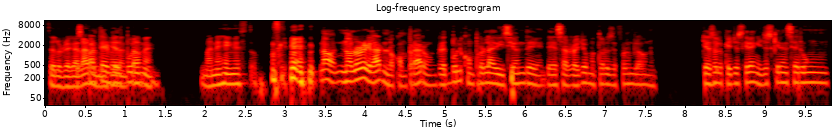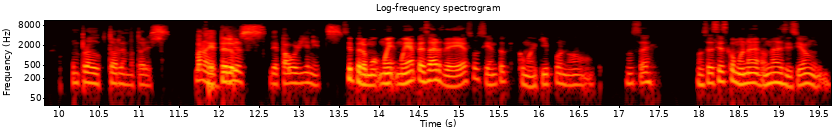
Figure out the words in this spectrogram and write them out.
se lo Es regalaron, Red dijeron, Bull. tomen, manejen esto. No, no lo regalaron, lo compraron. Red Bull compró la división de, de desarrollo de motores de Fórmula 1. Que eso es lo que ellos quieren. Ellos quieren ser un, un productor de motores. Bueno, Sí, de pero- de power units. Sí, pero mu- muy, muy a pesar de eso, siento que como equipo no, no sé. No sé si es como una, una decisión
